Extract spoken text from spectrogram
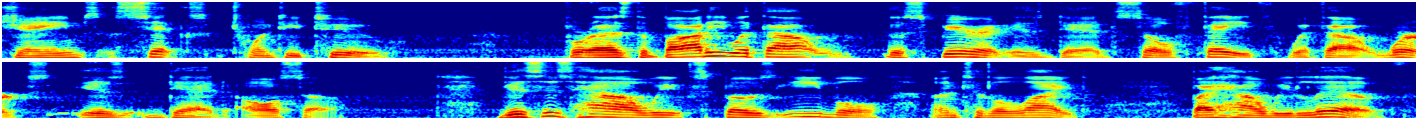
James 6:22 For as the body without the spirit is dead, so faith without works is dead also. This is how we expose evil unto the light, by how we live,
